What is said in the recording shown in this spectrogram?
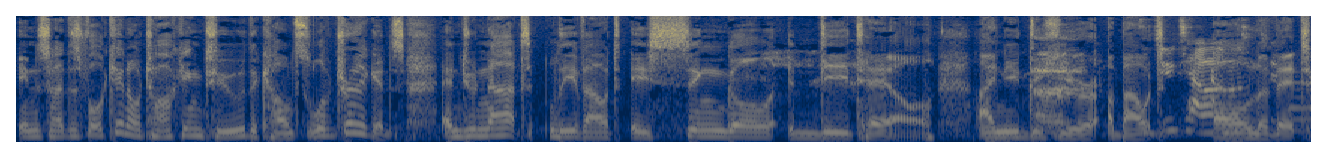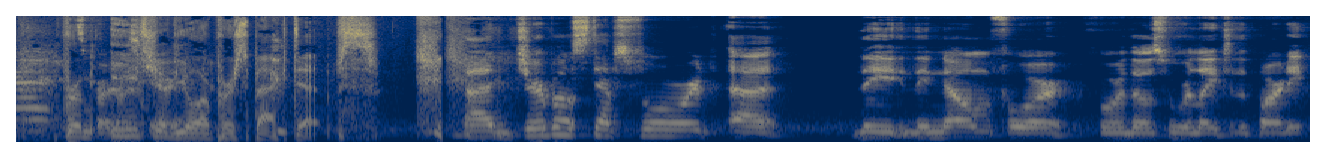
inside this volcano talking to the Council of Dragons. And do not leave out a single detail. I need to hear about Did you tell him all of it from It's each of your perspectives. Uh, Gerbo steps forward, uh, the the gnome for for those who were late to the party,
